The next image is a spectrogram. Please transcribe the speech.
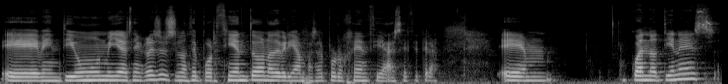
21 eh, millones de ingresos y el 11% no deberían pasar por urgencias, etc. Em, cuando tienes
